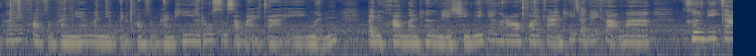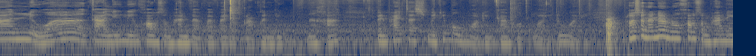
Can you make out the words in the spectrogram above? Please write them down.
เพื่อให้ความสัมพันธ์เนี้ยมันยังเป็นความสัมพันธ์ที่รู้สึกสบายใจ เหมือนเป็นความบันเทิงในชีวิตยังรอคอยการที่จะได้กลับมาคืนดีกันหรือว่าการเลี้ยงเลี้ยงความสัมพันธ์แบบไปๆกลับๆกันอยู่นะคะเป็นไพ่ judgment ที่บ่งบอกถึงการปลดปล่อยด้วย เพราะฉะนั้นแนวโน้มความสัมพันธ์ใน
